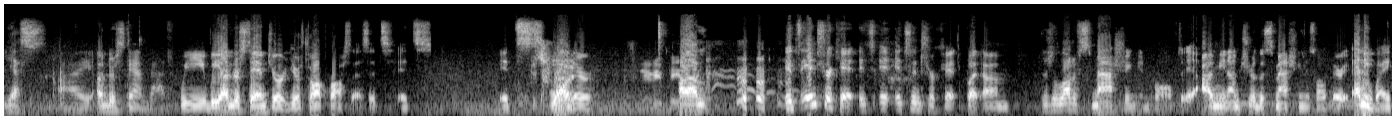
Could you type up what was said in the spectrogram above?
Yes, I understand that. We we understand your your thought process. It's it's it's, It's what? rather It's very basic. um it's intricate. It's it, it's intricate, but um there's a lot of smashing involved. I mean, I'm sure the smashing is all very anyway.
